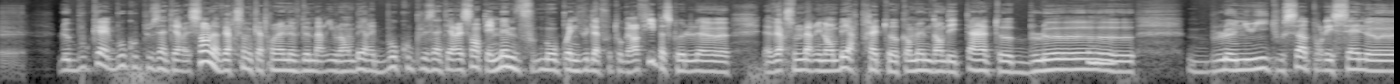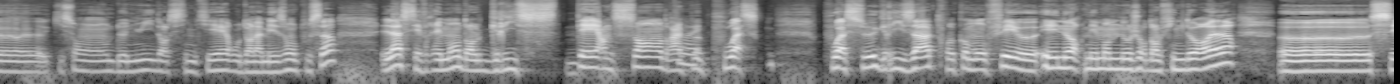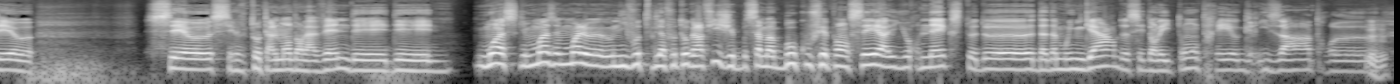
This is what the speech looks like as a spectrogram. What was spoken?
le bouquin est beaucoup plus intéressant. La version de 89 de Marie Lambert est beaucoup plus intéressante, et même au point de vue de la photographie, parce que le- la version de Marie Lambert traite quand même dans des teintes bleues, Mhm. euh, bleu nuit, tout ça, pour les scènes euh, qui sont de nuit dans le cimetière ou dans la maison, tout ça. Là, c'est vraiment dans le gris terne, cendre, un Ouais. peu poisse- poisseux, grisâtre, comme on fait euh, énormément de nos jours dans le film d'horreur. Euh, c'est euh, c'est euh, c'est totalement dans la veine des, des moi ce qui moi moi le, au niveau de la photographie ça m'a beaucoup fait penser à Your Next de d'Adam Wingard c'est dans les tons très euh, grisâtres euh, Mhm.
